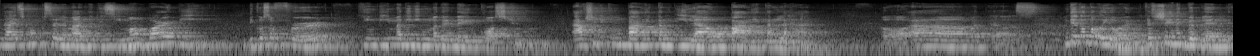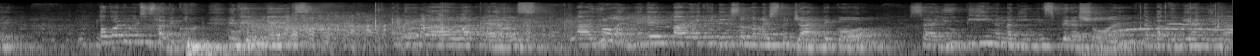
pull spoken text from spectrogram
nais kong pasalamatan din si Ma'am Barbie. Because of her, hindi magiging maganda yung costume. Actually, kung pangit ang ilaw, pangit ang lahat. Oo, ah, what else? Hindi, totoo yun. Kasi siya yung nagbe-blend eh. Totoo naman yung sasabi ko. And then next, and then uh, what else? Ah, yun. And then para ito din sa mga estudyante ko sa UP na maging inspirasyon na pagbibihan nila.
